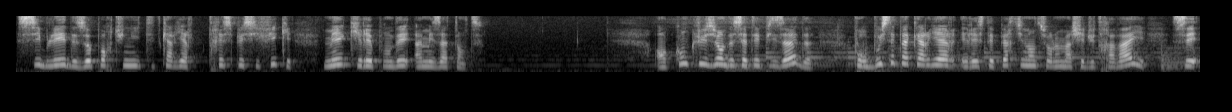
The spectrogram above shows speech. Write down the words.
cibler des opportunités de carrière très spécifiques mais qui répondaient à mes attentes. En conclusion de cet épisode, pour booster ta carrière et rester pertinente sur le marché du travail, c'est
